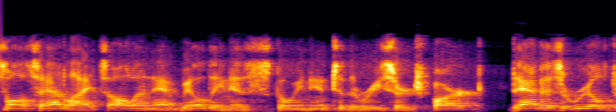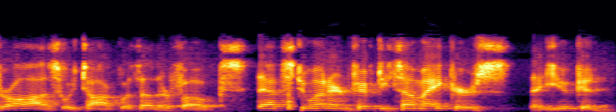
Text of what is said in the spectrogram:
small satellites all in that building is going into the research park. That is a real draw as we talk with other folks. That's 250 some acres that you could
